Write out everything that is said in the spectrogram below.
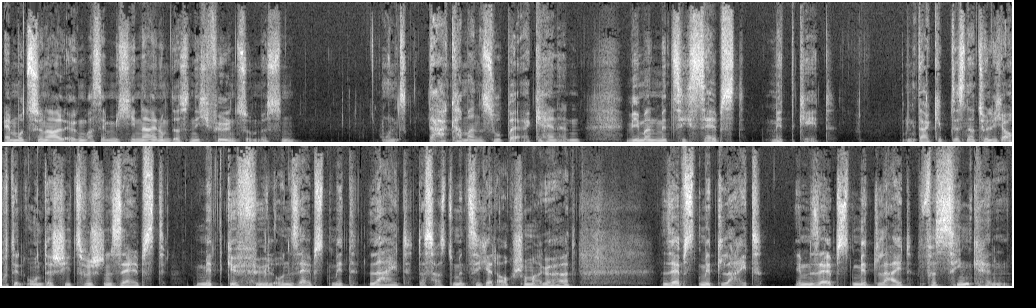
emotional irgendwas in mich hinein, um das nicht fühlen zu müssen? Und da kann man super erkennen, wie man mit sich selbst mitgeht. Und da gibt es natürlich auch den Unterschied zwischen Selbstmitgefühl und Selbstmitleid. Das hast du mit Sicherheit auch schon mal gehört. Selbstmitleid. Im Selbstmitleid versinken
